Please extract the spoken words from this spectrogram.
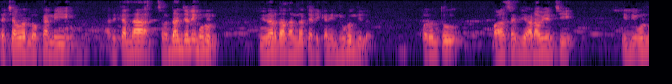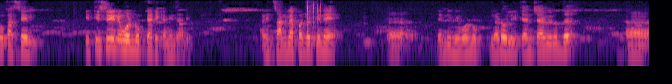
त्याच्यावर लोकांनी आणि त्यांना श्रद्धांजली म्हणून दिनार दादांना त्या ठिकाणी निवडून दिलं. परंतु बाळासाहेबजी आढाव यांची ही निवडणूक असेल ही तिसरी निवडणूक त्या ठिकाणी झाली. आणि चांगल्या पद्धतीने त्यांनी निवडणूक लढवली. त्यांच्या विरुद्ध अं,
